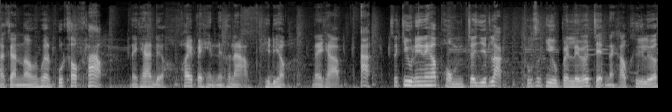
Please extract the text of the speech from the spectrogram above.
ล้วกันเนาะเพื่อนๆพูดคร่าวๆนะครับเดี๋ยวค่อยไปเห็นในสนามทีเดียวนะครับอะสกิลนี้นะครับผมจะยึดหลักทุกสกิลเป็นเลเวล7นะครับคือเลเวล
